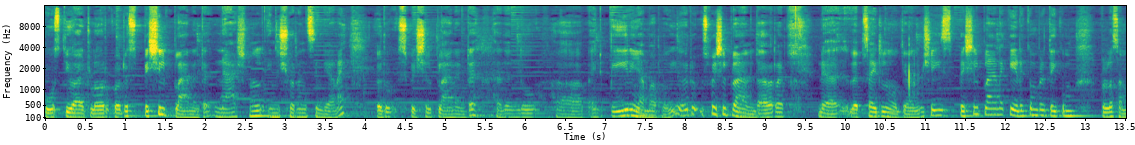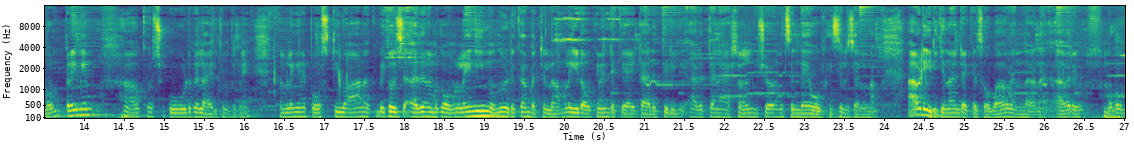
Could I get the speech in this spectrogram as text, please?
പോസിറ്റീവ് ആയിട്ടുള്ളവർക്ക് ഒരു സ്പെഷ്യൽ പ്ലാൻ ഉണ്ട്. നാഷണൽ ഇൻഷുറൻസിന്റെ ആണ് ഒരു സ്പെഷ്യൽ പ്ലാൻ ഉണ്ട്. അതെന്തോ അതിന്റെ പേര് ഞാൻ പറഞ്ഞു ഒരു സ്പെഷ്യൽ പ്ലാൻ ഉണ്ട്. അവരുടെ വെബ്സൈറ്റിൽ നോക്കിയാൽ മതി. പക്ഷേ ഈ സ്പെഷ്യൽ പ്ലാനൊക്കെ എടുക്കുമ്പോഴത്തേക്കും ഉള്ള സംഭവം. പ്രീമിയം കുറച്ച് കൂടുതലായിരിക്കും. പിന്നെ നമ്മളിങ്ങനെ പോസിറ്റീവ് ആണ്. ബിക്കോസ് അത് നമുക്ക് ഓൺലൈനിൽ നിന്നൊന്നും എടുക്കാൻ പറ്റില്ല. നമ്മൾ ഈ ഡോക്യുമെന്റ് ഒക്കെ ആയിട്ട് അടുത്തിരി അടുത്ത നാഷണൽ ഇൻഷുറൻസിന്റെ ഓഫീസിൽ ചെല്ലണം. അവിടെ ഇരിക്കുന്നതിന്റെയൊക്കെ സ്വഭാവം എന്താണ്? അവർ മുഖം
